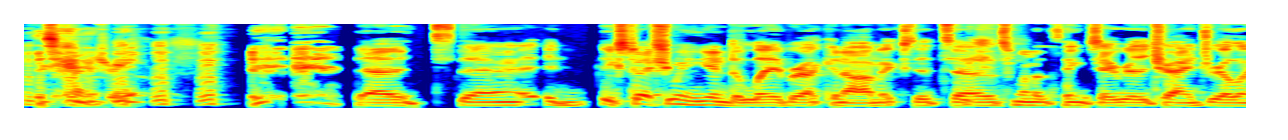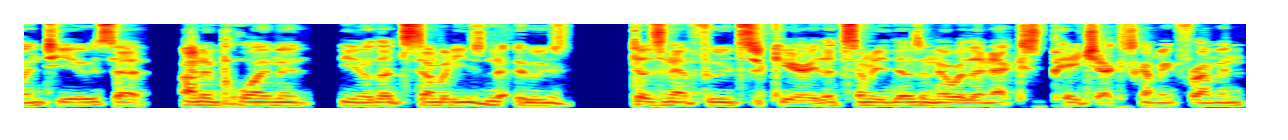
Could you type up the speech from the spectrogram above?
this country. uh, it's, uh, especially when you get into labor economics, it's uh, it's one of the things they really try and drill into you is that unemployment. You know, that somebody who's, who's doesn't have food security, that somebody doesn't know where their next paycheck's coming from, and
